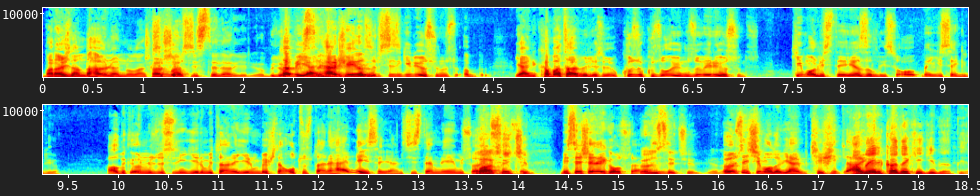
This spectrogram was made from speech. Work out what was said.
Barajdan daha önemli olan kısım burası. listeler geliyor. Blok Tabii yani her şey geliyor. hazır. Siz gidiyorsunuz. Yani kaba tabirle söylüyorum. Kuzu kuzu oyunuzu veriyorsunuz. Kim o listeye yazıldıysa o meclise gidiyor. Halbuki önünüzde sizin 20 tane, 25 tane, 30 tane her neyse yani sistem neye müsait. Var. Seçim. Bir seçenek olsa. Ön seçim ya da Ön seçim olabilir. Yani çeşitli aygıt- Amerika'daki gibi bir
